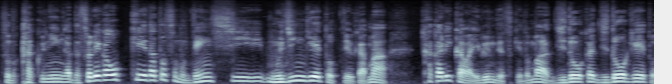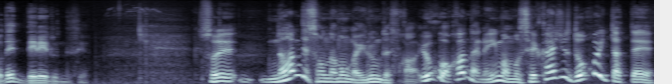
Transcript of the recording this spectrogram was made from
その確認があって、それが OK だとその電子無人ゲートっていうか、まあ、係官はいるんですけど、まあ、自動化、自動ゲートで出れるんですよ。それなんでそんなもんがいるんですか？よくわかんないね。今もう世界中どこ行ったって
